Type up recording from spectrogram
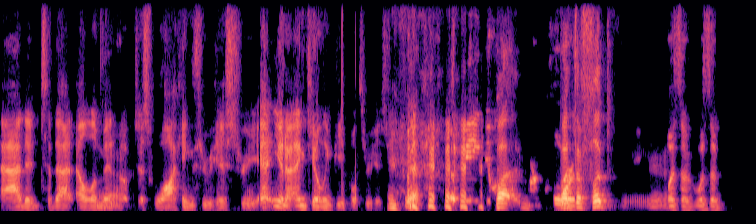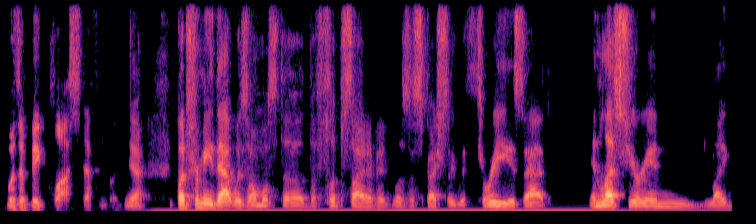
added to that element Yeah. of just walking through history and you know and killing people through history. Yeah. But But but the flip was a was a was a big plus, definitely. Yeah, but for me that was almost the the flip side of it was especially with three is that unless you're in like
